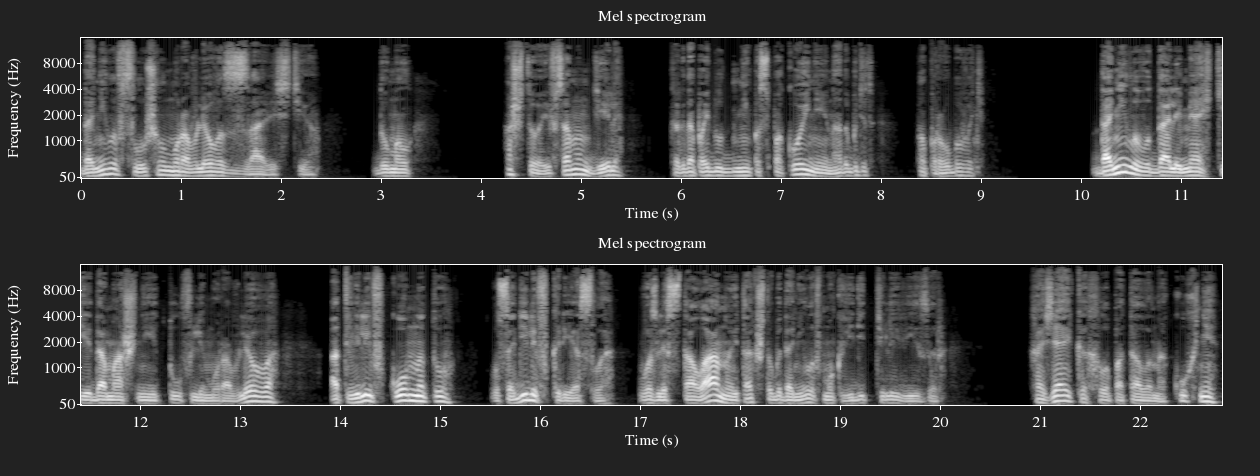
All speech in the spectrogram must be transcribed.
Данилов слушал Муравлева с завистью. Думал, а что, и в самом деле, когда пойдут дни поспокойнее, надо будет попробовать. Данилову дали мягкие домашние туфли Муравлева, отвели в комнату, усадили в кресло, возле стола, но и так, чтобы Данилов мог видеть телевизор. Хозяйка хлопотала на кухне,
